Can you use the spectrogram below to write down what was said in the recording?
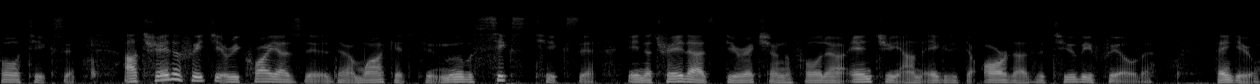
four ticks. A trade which requires the market to move six ticks in the trader's direction for the entry and exit orders to be filled. Thank you.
